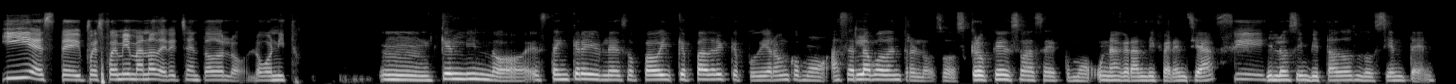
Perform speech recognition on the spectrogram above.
Y este, pues fue mi mano derecha en todo lo, bonito. Mm, qué lindo, está increíble eso, Pau, y qué padre que pudieron como hacer la boda entre los dos. Creo que eso hace como una gran diferencia sí. y los invitados lo sienten.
